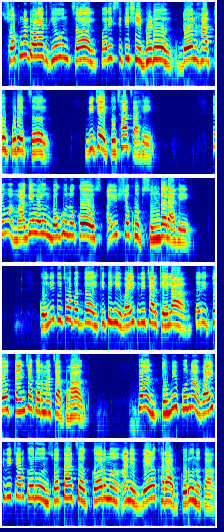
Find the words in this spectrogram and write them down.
स्वप्न डोळ्यात घेऊन चल परिस्थितीशी भिडून दोन हात तू पुढे चल. विजय तुझाच आहे. तेव्हा मागे वळून बघू नकोस आयुष्य खूप सुंदर आहे. कोणी तुझ्याबद्दल कितीही वाईट विचार केला तरी तो त्यांच्या कर्माचा भाग. पण तुम्ही पुन्हा वाईट विचार करून स्वतःचं कर्म आणि वेळ खराब करू नका.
